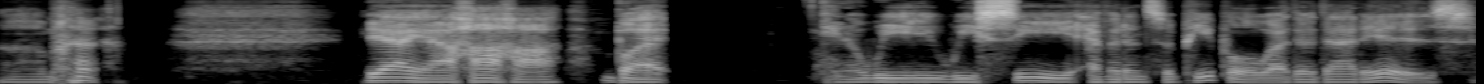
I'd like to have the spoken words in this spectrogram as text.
Um, yeah yeah haha but you know we we see evidence of people whether that is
